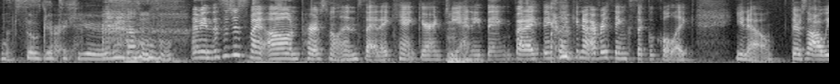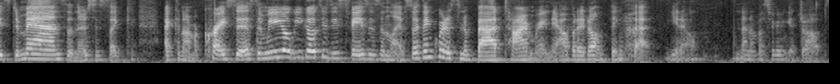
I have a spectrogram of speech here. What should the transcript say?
That's so good to hear. I mean, this is just my own personal insight. I can't guarantee anything, but I think like you know everything's cyclical. Like you know, there's always demands, and there's this like economic crisis, and we we go through these phases in life. So I think we're just in a bad time right now. But I don't think that you know none of us are gonna get jobs.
